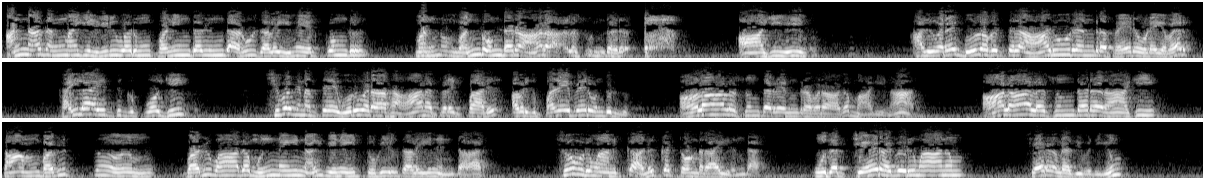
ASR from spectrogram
அண்ணா தன்மையில் இருவரும் பணிந்தெழுந்த அருள் மேற்கொண்டு மண்ணும் வந்தொண்டர் ஆறாள சுந்தர் ஆகி அதுவரை பூலோகத்தில் ஆரூர் என்ற பெயருடையவர் கைலாயத்துக்கு போகி சிவகணத்தை ஒருவராக ஆன பிறப்பாடு அவருக்கு பழைய பேர் வந்துருது. ஆளாள சுந்தர் என்றவராக மாறினார். ஆளாள சுந்தரராகி தாம் வழுத்து வழுவாத முன்னை நல்வினை தொழில் தலை நின்றார். சிவபெருமானுக்கு அணுக்கத் தொண்டராய் இருந்தார். முதற் சேர பெருமானும் சேரன் அதிபதியும்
